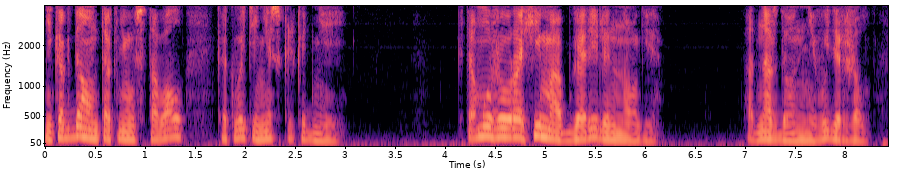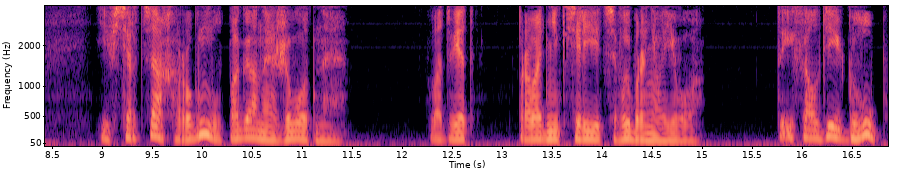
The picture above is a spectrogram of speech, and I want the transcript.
Никогда он так не уставал, как в эти несколько дней. К тому же у Рахима обгорели ноги. Однажды он не выдержал — и в сердцах ругнул поганое животное. В ответ проводник-сириец выбронил его. «Ты, халдей, глуп.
